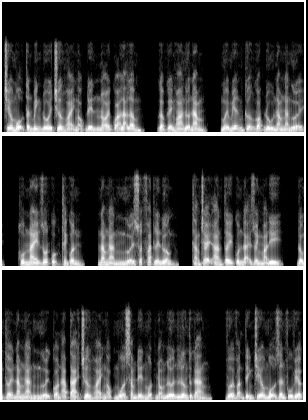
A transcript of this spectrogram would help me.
Chiêu mộ tân binh đối trương hoài ngọc đến nói quá lạ lẫm, gặp gành hoa nửa năm, mới miễn cưỡng góp đủ năm ngàn người, hôm nay rốt cuộc thành quân, năm ngàn người xuất phát lên đường, thẳng chạy an tây quân đại doanh mà đi đồng thời năm ngàn người còn áp tải trương hoài ngọc mua sắm đến một nhóm lớn lương thực ăn, vừa vặn tỉnh chiêu mộ dân phu việc.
